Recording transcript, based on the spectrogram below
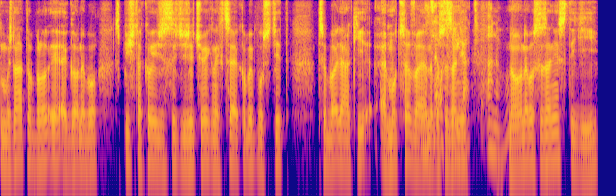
možná to bylo i ego, nebo spíš takový, že, si, že člověk nechce jakoby pustit třeba nějaký emoce ven, nebo se za ně, ano. no, nebo se za ně stydí.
